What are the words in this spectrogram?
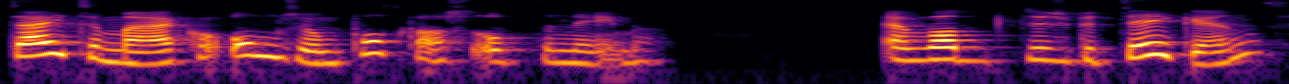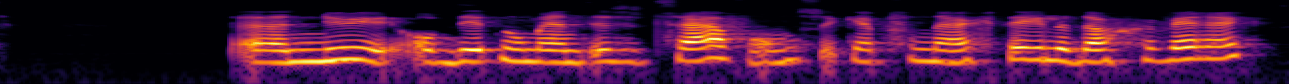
tijd te maken om zo'n podcast op te nemen. En wat dus betekent, uh, nu op dit moment is het s avonds. Ik heb vandaag de hele dag gewerkt.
